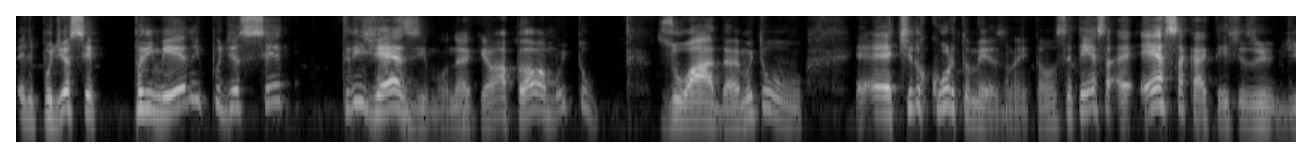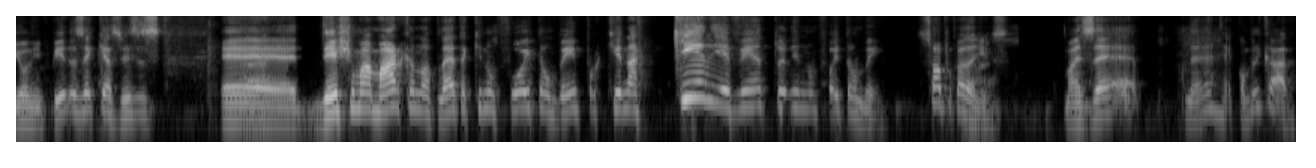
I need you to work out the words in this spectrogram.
Ele podia ser primeiro e podia ser trigésimo, né? Que é uma prova muito zoada, é muito. É, é tiro curto mesmo, né? Então você tem essa, é- essa característica de, de Olimpíadas é que às vezes é, deixa uma marca no atleta que não foi tão bem, porque naquele evento ele não foi tão bem. Só por causa Ah. disso. Mas é, né, é complicado.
